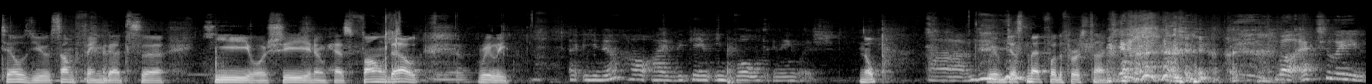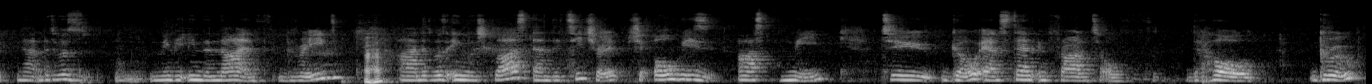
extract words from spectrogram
tells you something that uh, he or she, you know, has found out. Yeah. Really. Uh, you know how I became involved in English? Nope. Um, We've just met for the first time. well, actually, that was maybe in the ninth grade, uh-huh. and it was English class, and the teacher she always asked me to go and stand in front of the whole group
